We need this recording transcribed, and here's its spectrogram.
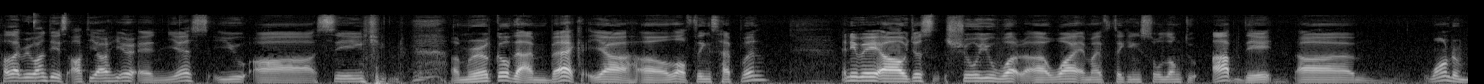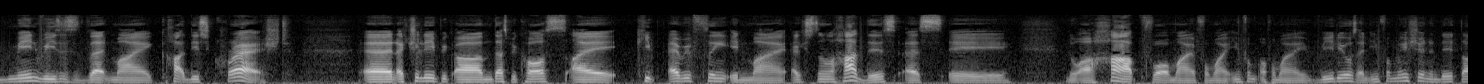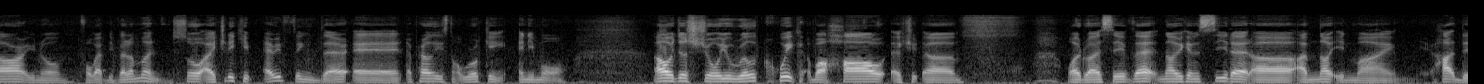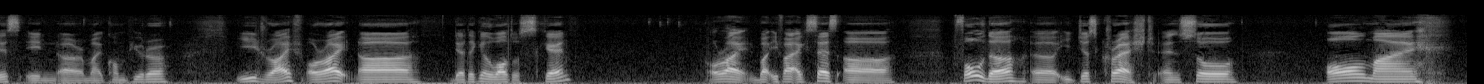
Hello everyone, this is RTR here, and yes, you are seeing a miracle that I'm back. Yeah, uh, a lot of things happen. Anyway, I'll just show you what, uh, why am I taking so long to update. Um, one of the main reasons is that my hard disk crashed, and actually, um, that's because I keep everything in my external hard disk as a know a hub for my for my info for my videos and information and data you know for web development. So I actually keep everything there and apparently it's not working anymore. I'll just show you real quick about how actually um, why do I save that? Now you can see that uh, I'm not in my hard disk in uh, my computer E drive alright uh, they're taking a while to scan. Alright but if I access uh folder uh, it just crashed. And so all my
